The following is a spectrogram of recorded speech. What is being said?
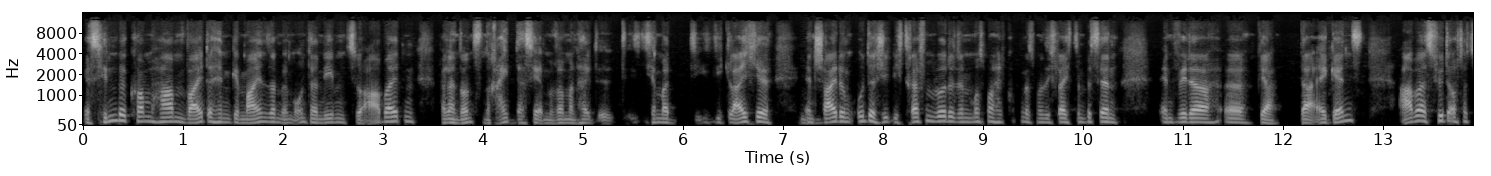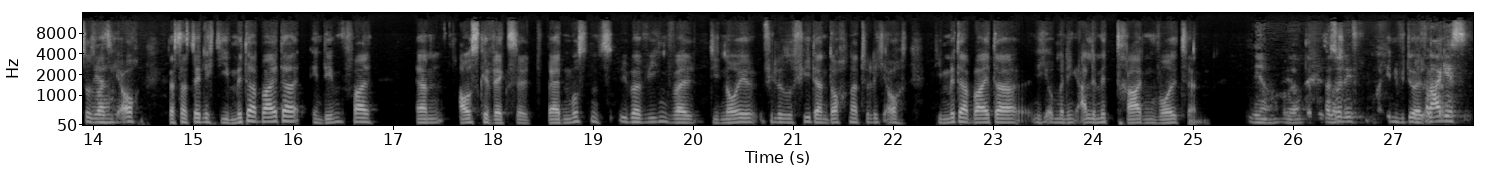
es hinbekommen haben, weiterhin gemeinsam im Unternehmen zu arbeiten, weil ansonsten reibt das ja immer, wenn man halt, äh, ich sag mal, die, die gleiche mhm. Entscheidung unterschiedlich treffen würde, dann muss man halt gucken, dass man sich vielleicht so ein bisschen entweder, äh, ja, da ergänzt. Aber es führt auch dazu, ja. weiß ich auch, dass tatsächlich die Mitarbeiter in dem Fall ähm, ausgewechselt werden mussten, überwiegend, weil die neue Philosophie dann doch natürlich auch die Mitarbeiter nicht unbedingt alle mittragen wollten. Ja, ja. also die, die Frage ist,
